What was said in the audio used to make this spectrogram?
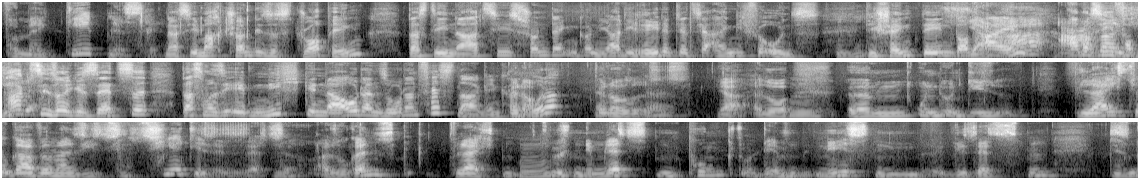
vom Ergebnis her, Na, sie macht schon dieses Dropping, dass die Nazis schon denken können, ja, die redet jetzt ja eigentlich für uns. Die schenkt denen dort Ja, ein, aber, aber sie verpackt sie in solche Sätze, dass man sie eben nicht genau dann so dann festnageln kann, Genau, oder? genau so ist es. Ja, also ähm, und, und die, vielleicht sogar, wenn man sie zitiert, diese Sätze, also ganz vielleicht zwischen dem letzten Punkt und dem nächsten Gesetzten, diesen,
